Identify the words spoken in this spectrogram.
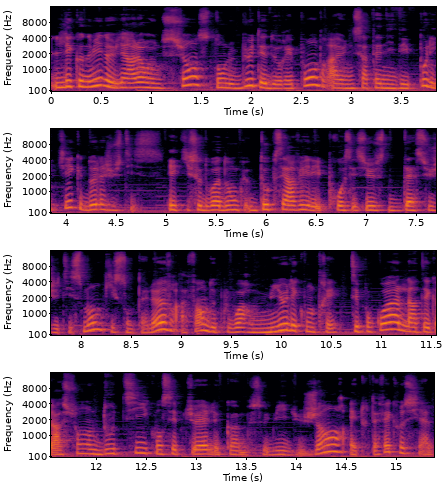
L'économie devient alors une science dont le but est de répondre à une certaine idée politique de la justice, et qui se doit donc d'observer les processus d'assujettissement qui sont à l'œuvre afin de pouvoir mieux les contrer. C'est pourquoi l'intégration d'outils conceptuels comme celui du genre est tout à fait cruciale.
